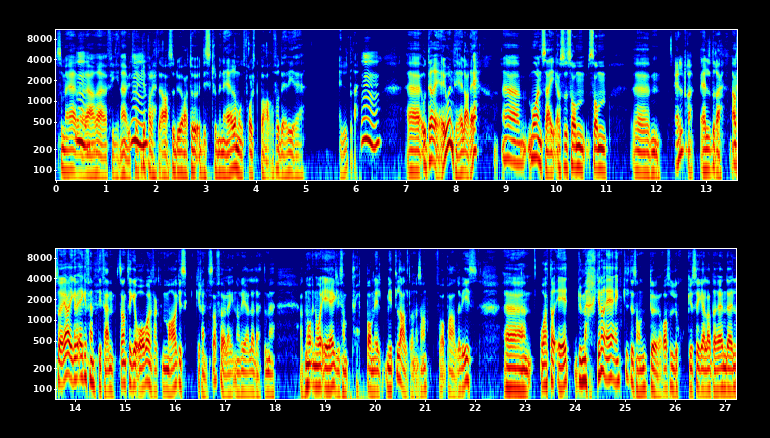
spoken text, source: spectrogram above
som er det der eh, fine uttrykket på dette? Altså du, At du diskriminerer mot folk bare fordi de er eldre. Eh, og der er jo en del av det, uh, må en si. Altså som, som eh, Eldre. eldre. Altså, ja, jeg, jeg er 55. Sant? Jeg er over en slags magisk grense, føler jeg, når det gjelder dette med at nå, nå er jeg liksom proper middelaldrende på alle vis. Uh, og at er, Du merker det er enkelte sånne dører som lukker seg, eller det er en del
